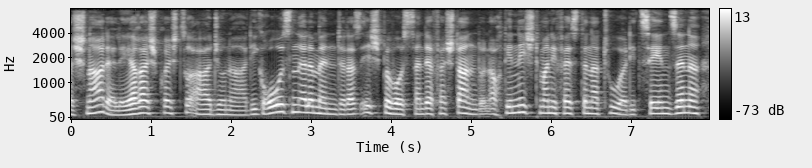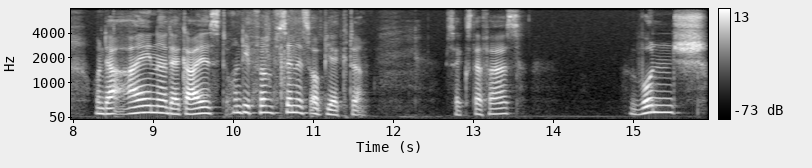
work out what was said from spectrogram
Krishna, der Lehrer, spricht zu Arjuna, die großen Elemente, das Ich-Bewusstsein, der Verstand und auch die nicht manifeste Natur, die zehn Sinne und der eine, der Geist und die fünf Sinnesobjekte. Sechster Vers. Wunsch,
